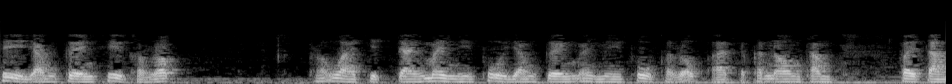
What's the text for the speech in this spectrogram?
ที่ยำเกรงที่เคารพ เพราะว่าจิตใจไม่มีผู้ยำเกรงไม่มีผู้เคารพอาจจะขนองทำไปตาม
